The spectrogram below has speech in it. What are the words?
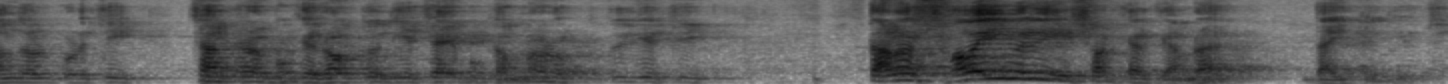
আন্দোলন করেছি, ছাত্ররা বুকে রক্ত দিয়েছে এবং আমরা রক্ত দিয়েছি, তারা সবাই মিলে এই সরকারকে আমরা দায়িত্ব দিয়েছি।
